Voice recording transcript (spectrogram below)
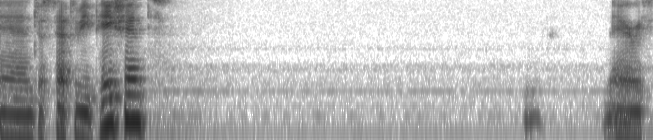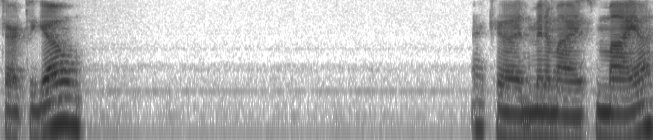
And just have to be patient. There we start to go. I could minimize Maya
